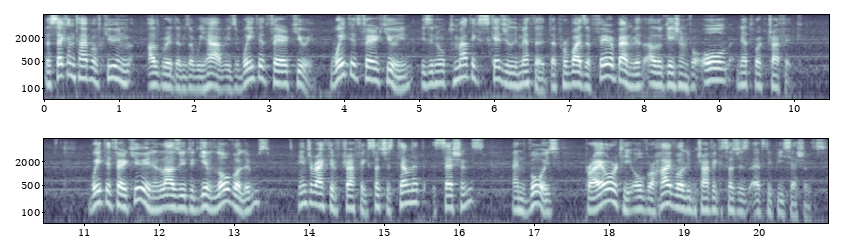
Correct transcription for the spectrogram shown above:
The second type of queuing algorithms that we have is weighted fair queuing. Weighted fair queuing is an automatic scheduling method that provides a fair bandwidth allocation for all network traffic. Weighted fair queuing allows you to give low volumes, interactive traffic such as telnet sessions and voice priority over high volume traffic such as FTP sessions.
